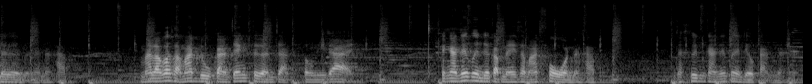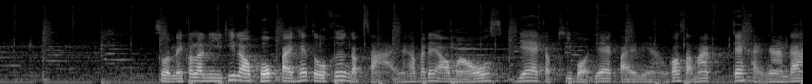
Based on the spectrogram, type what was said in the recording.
เลยเหมือนกันนะครับมาเราก็สามารถดูการแจ้งเตือนจากตรงนี้ได้ เป็นการแจ้งเตือนเดียวกับในสมาร์ทโฟนนะครับ จะขึ้นการแจ้งเตือนเดียวกันนะฮะส่วนในกรณีที่เราพกไปแค่ตัวเครื่องกับสายนะครับไม่ได้เอาเมาส์แยกกับคีย์บอร์ดแยกไปเนี่ยก็สามารถแก้ไขงานได้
